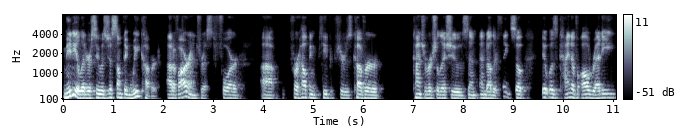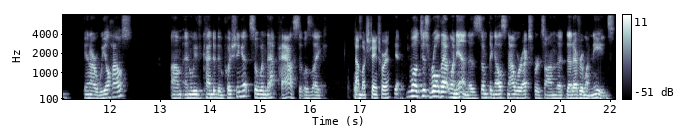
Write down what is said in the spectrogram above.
Media literacy was just something we covered out of our interest for uh, for helping teachers cover controversial issues and, and other things. So it was kind of already in our wheelhouse. Um, and we've kind of been pushing it. So when that passed, it was like well, not much change for you. Yeah. Well, just roll that one in as something else now we're experts on that that everyone needs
